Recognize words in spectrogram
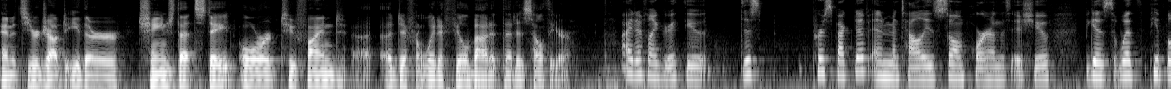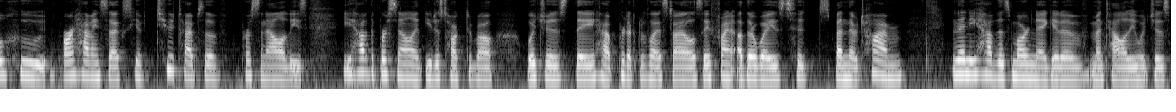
and it's your job to either change that state or to find a, a different way to feel about it that is healthier. I definitely agree with you. This perspective and mentality is so important on this issue because with people who aren't having sex, you have two types of personalities. You have the personality you just talked about, which is they have productive lifestyles, they find other ways to spend their time. And then you have this more negative mentality, which is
